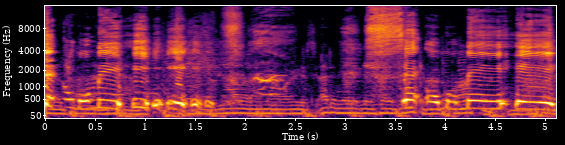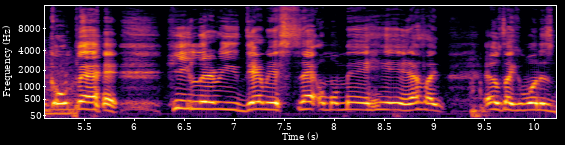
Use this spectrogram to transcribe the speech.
Set on my man Set on my man head. Go back. He literally damn near sat on my man head. That's like it was like one of his.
